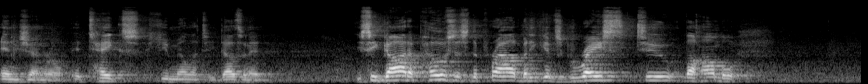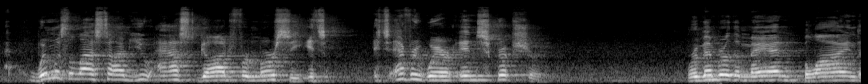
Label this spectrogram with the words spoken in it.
in general. It takes humility, doesn't it? You see, God opposes the proud, but He gives grace to the humble. When was the last time you asked God for mercy? It's, it's everywhere in Scripture. Remember the man blind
